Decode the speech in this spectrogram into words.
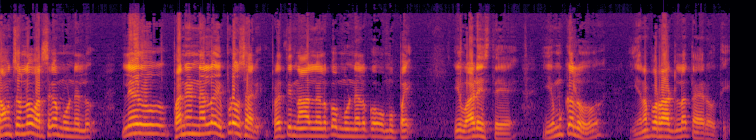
సంవత్సరంలో వరుసగా మూడు నెలలు లేదు పన్నెండు నెలల్లో ఎప్పుడోసారి ప్రతి నాలుగు నెలలకో మూడు నెలలకో ఓ ముప్పై ఇవి వాడేస్తే ఎముకలు ఇనప రాడ్లా తయారవుతాయి.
